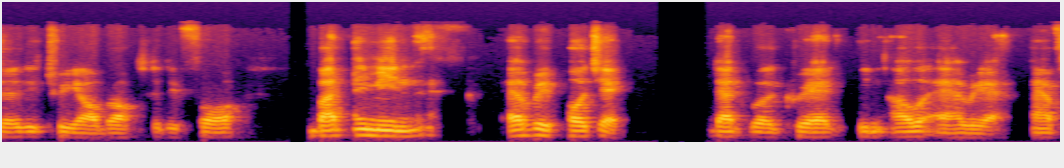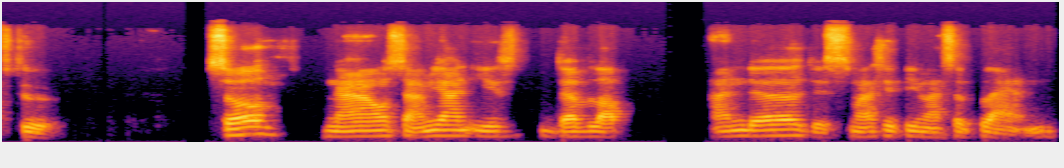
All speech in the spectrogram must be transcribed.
33, or block 34, but I mean, every project that will create in our area have to. So now Samyan is developed under the Smart City Master Plan.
